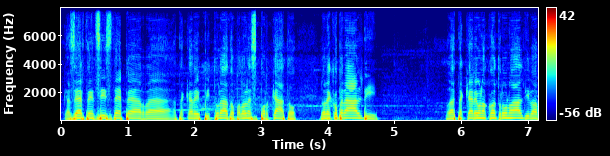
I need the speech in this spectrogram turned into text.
Caserta insiste per eh, attaccare il pitturato pallone sporcato lo recupera Aldi. Vuole attaccare uno contro uno Aldi va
